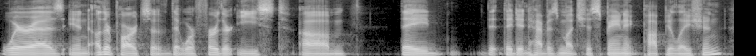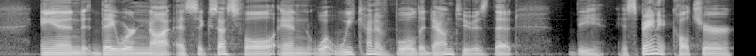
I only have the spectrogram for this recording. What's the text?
whereas in other parts of that were further east, um, they they didn't have as much Hispanic population and they were not as successful. And what we kind of boiled it down to is that the Hispanic culture,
